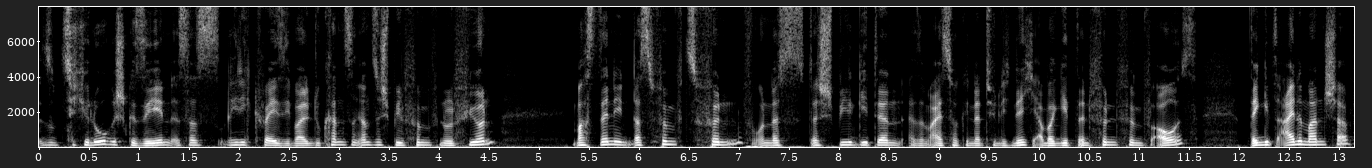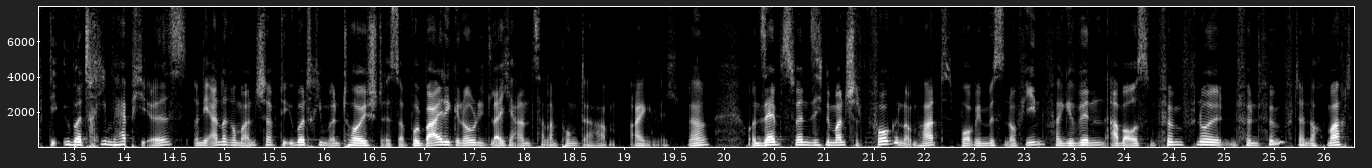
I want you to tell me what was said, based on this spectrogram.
so psychologisch gesehen ist das richtig crazy, weil du kannst ein ganzes Spiel 5-0 führen, machst dann das 5 zu 5 und das, das Spiel geht dann, also im Eishockey natürlich nicht, aber geht dann 5-5 aus dann gibt's eine Mannschaft, die übertrieben happy ist und die andere Mannschaft, die übertrieben enttäuscht ist, obwohl beide genau die gleiche Anzahl an Punkte haben, eigentlich. Ne? Und selbst wenn sich eine Mannschaft vorgenommen hat, boah, wir müssen auf jeden Fall gewinnen, aber aus einem 5-0 ein 5-5 dann noch macht,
